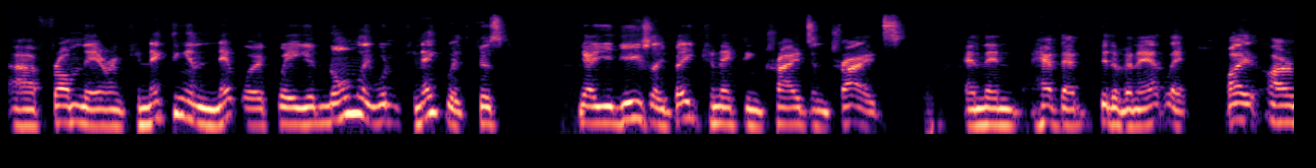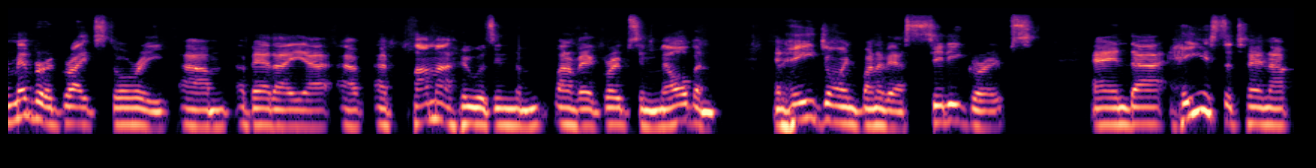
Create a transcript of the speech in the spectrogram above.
uh, from there and connecting in a network where you normally wouldn't connect with because you know, you'd usually be connecting trades and trades and then have that bit of an outlet. I, I remember a great story um, about a, uh, a, a, plumber who was in the, one of our groups in Melbourne, and he joined one of our city groups, and uh, he used to turn up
